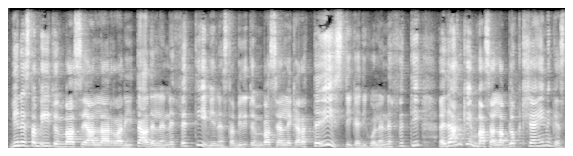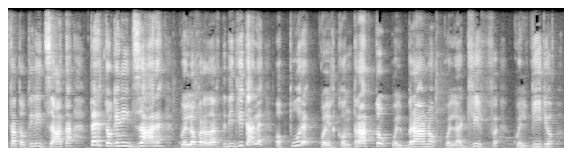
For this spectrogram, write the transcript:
Viene stabilito in base alla rarità dell'NFT, viene stabilito in base alle caratteristiche di quell'NFT ed anche in base alla blockchain che è stata utilizzata per tokenizzare quell'opera d'arte digitale oppure quel contratto, quel brano, quella GIF, quel video,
